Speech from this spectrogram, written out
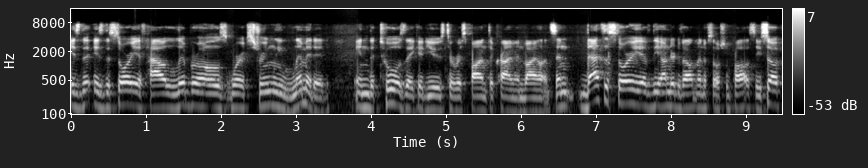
is the is the story of how liberals were extremely limited in the tools they could use to respond to crime and violence. And that's a story of the underdevelopment of social policy. So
